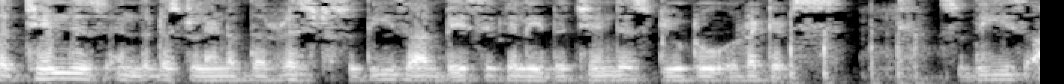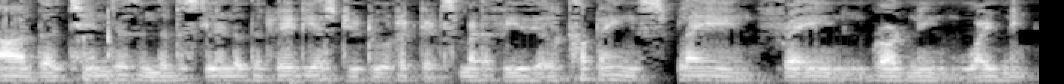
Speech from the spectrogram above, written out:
the changes in the distal end of the wrist. So these are basically the changes due to rickets. So these are the changes in the distal end of the radius due to rickets, metaphyseal cupping, splaying, fraying, broadening, widening.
